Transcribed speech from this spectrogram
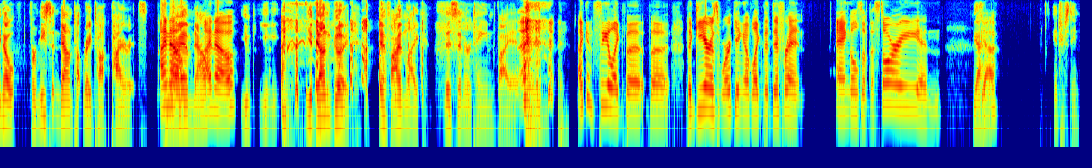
you know for me sitting down to, ready to talk pirates I know. where i am now I know. you you you done good if i'm like this entertained by it I can see like the the the gears working of like the different angles of the story and yeah, yeah. interesting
